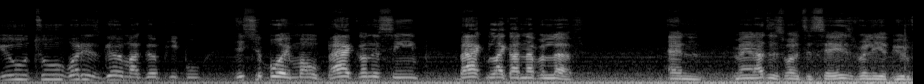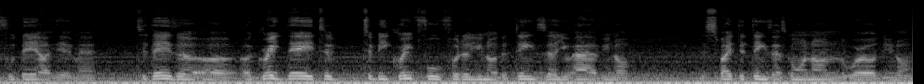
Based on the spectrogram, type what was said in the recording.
YouTube, what is good, my good people? It's your boy Mo back on the scene, back like I never left. And man, I just wanted to say it's really a beautiful day out here, man. Today's a, a, a great day to to be grateful for the you know the things that you have, you know, despite the things that's going on in the world, you know.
